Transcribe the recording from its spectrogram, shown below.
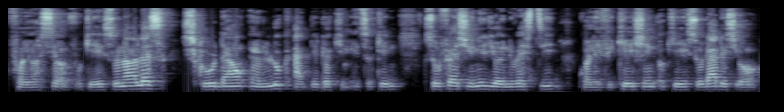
for yourself. Okay, so now let's scroll down and look at the documents okay? So first you need your university qualification okay? So that is your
